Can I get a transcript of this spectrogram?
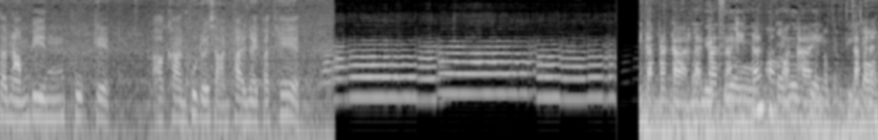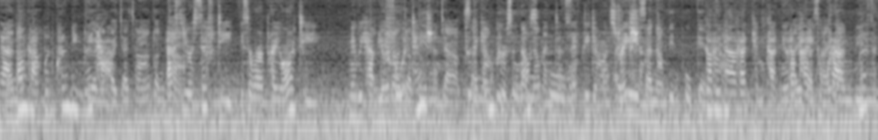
สนามบินภูเก็ต อาคารผู้โดยสารภายในประเทศ ในการประกาศและการสาธิตด้านความปลอดภัย จากพนักงานต้อนรับบนเครื่องบินด้วยเดินออกค่ะไปช้าๆก่อนค่ะ As your safety is our priority, may we have อันนี้ your full เราจะบิน attention จาก to ส the นาม cabin บิน crew's สุวรรณ announcement ภู and มิ safety ไปที่ demonstration. สนามบินภูเก็ตกรุณารัดเข็มขัดนิรภัยทุกครั้งเมื่อสัญ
